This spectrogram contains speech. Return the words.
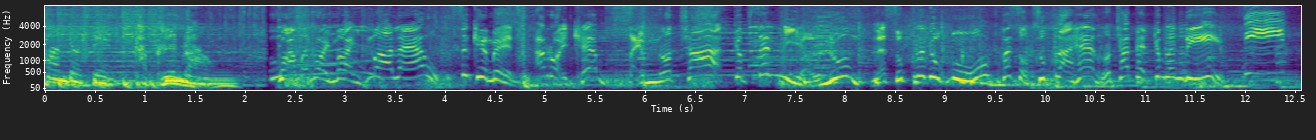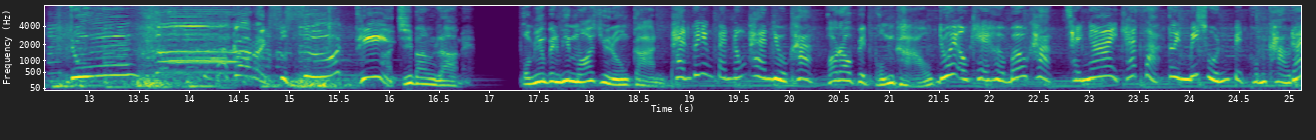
ความโดดเด่นขับเคลื่อนเรา ความอร่อยใหม่มาแล้วซึเคเมนอร่อยเข้มเต็มรสชาติกับเส้นเหนียวนุ่ม และซุปกระดูกหมู ผสมซุปปลาแห้งรสชาติเผ็ดกำลังดีบีจุ้งก็อร่อยสุดๆที่ผมยังเป็นพี่มอสอยู่ในวงการ แพนก็ยัง เป็นน้องแพนอยู่ค่ะ เพราะเราปิดผมขาว ด้วยโอเคเฮอร์เบิลค่ะ ใช้ง่ายแค่สระกลิ่นไม่ฉุน ปิดผมขาวได้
